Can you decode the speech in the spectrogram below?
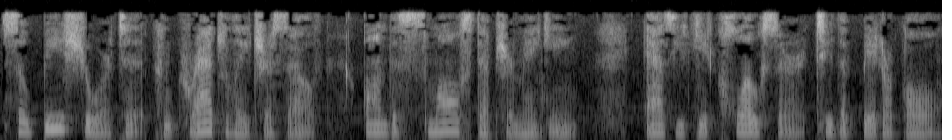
So be sure to congratulate yourself on the small steps you're making as you get closer to the bigger goal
